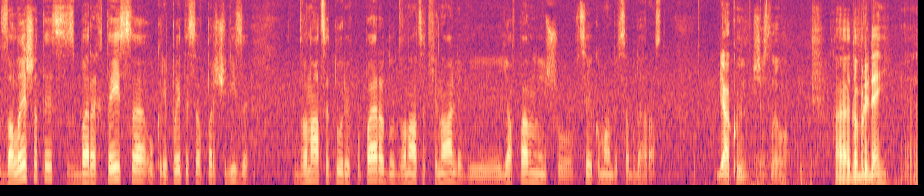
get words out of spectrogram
залишитись, зберегтися, укріпитися в першій лізі. 12 турів попереду, 12 фіналів, і я впевнений, що в цієї команди все буде гаразд. Дякую, щасливо. Е, Добрий день. Е,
